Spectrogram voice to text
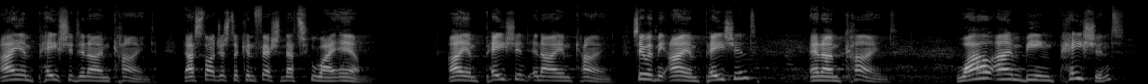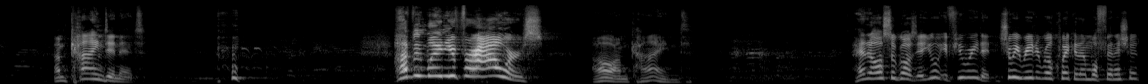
I am patient and I am kind. That's not just a confession, that's who I am. I am patient and I am kind. Say with me, I am patient and I'm kind. While I'm being patient, I'm kind in it. I've been waiting here for hours. Oh, I'm kind. And it also goes, if you read it, should we read it real quick and then we'll finish it?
